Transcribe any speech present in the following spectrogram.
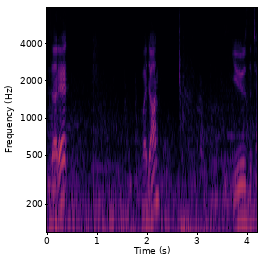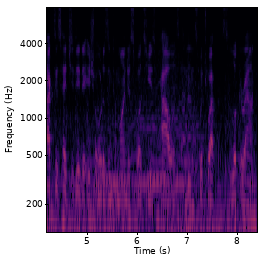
Is that it? Have I done? Use the tactics HUD to issue orders and command your squad to use powers, and then switch weapons to look around.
